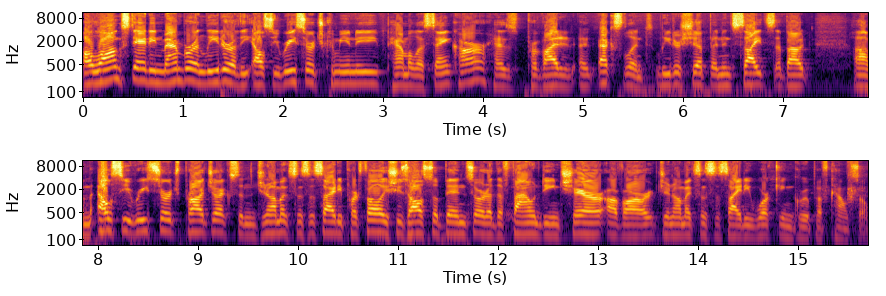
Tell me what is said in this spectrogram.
A longstanding member and leader of the ELSI research community, Pamela Sankar, has provided uh, excellent leadership and insights about um, ELSI research projects and the Genomics and Society portfolio. She's also been sort of the founding chair of our Genomics and Society Working Group of Council.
